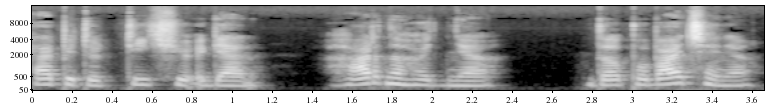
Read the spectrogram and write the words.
happy to teach you again. Гарного дня! До побачення!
